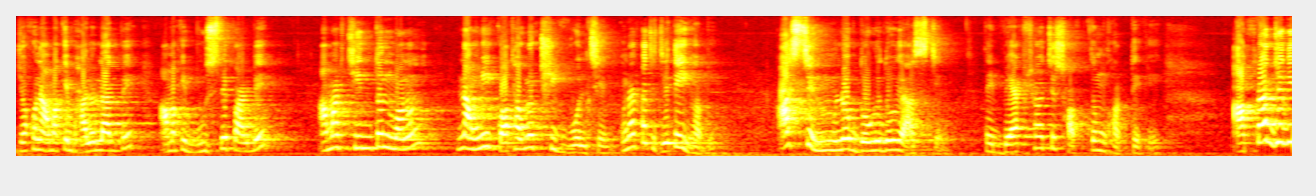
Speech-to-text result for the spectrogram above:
যখন আমাকে ভালো লাগবে, আমাকে বুঝতে পারবে, আমার চিন্তন মনন, না উনি কথাগুলো ঠিক বলছেন ওনার কাছে যেতেই হবে। আসছেন, লোক দৌড়ে দৌড়ে আসছেন। তাই ব্যবসা হচ্ছে সপ্তম ঘর থেকে। আপনার যদি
